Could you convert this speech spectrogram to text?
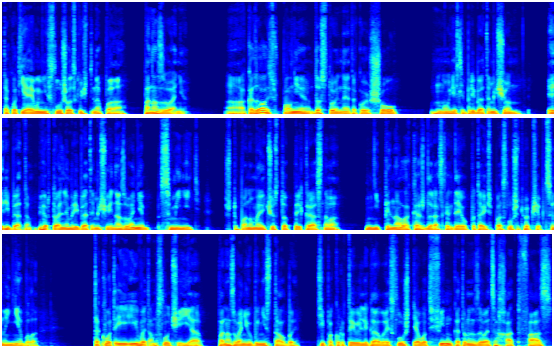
Так вот, я его не слушал исключительно по, по названию. А оказалось вполне достойное такое шоу. Ну, если бы ребятам еще, ребятам, виртуальным ребятам еще и название сменить, чтобы оно мое чувство прекрасного не пинала каждый раз, когда я его пытаюсь послушать, вообще цены не было. Так вот, и, и в этом случае я по названию бы не стал бы типа крутые легавые слушать, а вот фильм, который называется Hot Fuzz,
